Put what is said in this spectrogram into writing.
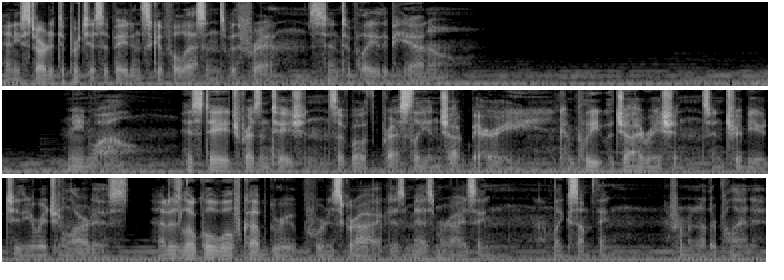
and he started to participate in skiffle lessons with friends and to play the piano. Meanwhile, his stage presentations of both Presley and Chuck Berry, complete with gyrations and tribute to the original artist, at his local Wolf Cub group were described as mesmerizing, like something from another planet.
